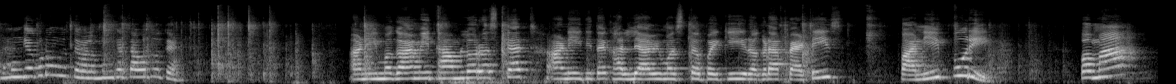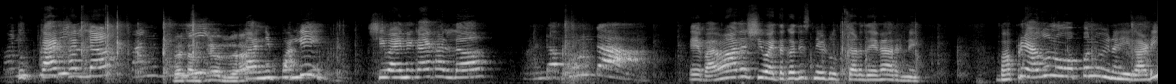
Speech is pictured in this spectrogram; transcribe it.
मुंग्या कुठून घुसते मला मुंग्या चावत होत्या. आणि मग आम्ही थांबलो रस्त्यात आणि तिथे खाल्ले आम्ही मस्तपैकी रगडा पॅटीस पाणीपुरी. पमा तू काय खाल्लं? होतो जरा पाणीपुरी. शिवायने काय खाल्लं? ए बाय माझा शिवाय तर कधीच नीट उत्तर देणार नाही. बापरे अजून ओपन होईना ही गाडी.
